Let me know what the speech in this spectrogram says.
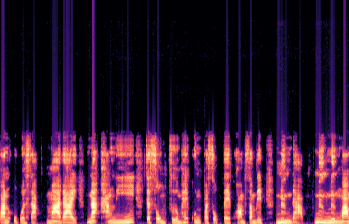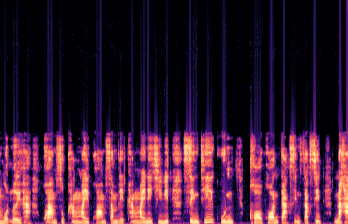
ฟันอุปสรรคมาได้ณครั้งนี้จะส่งเสริมให้คุณประสบแต่ความสำเร็จหนึ่งดาบ หนึ่งหนึ่งมาหมดเลยค่ะ ความสุขครั้งใหม่ความสำเร็จครั้งใหม่ในชีวิต สิ่งที่คุณขอพรจากสิ่งศักดิ์สิทธิ์นะคะ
